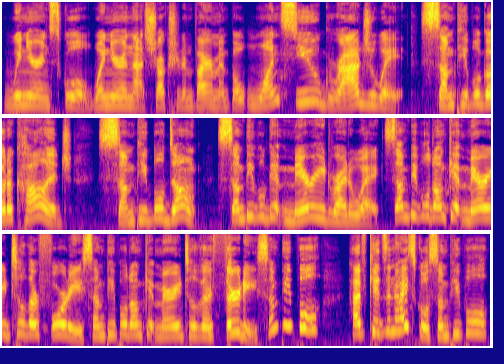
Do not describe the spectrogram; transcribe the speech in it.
when you're in school, when you're in that structured environment. But once you graduate, some people go to college, some people don't. Some people get married right away. Some people don't get married till they're 40. Some people don't get married till they're 30. Some people have kids in high school. Some people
